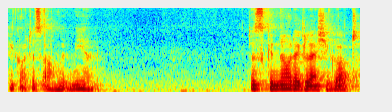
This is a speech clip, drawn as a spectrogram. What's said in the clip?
der Gott ist auch mit mir. Das ist genau der gleiche Gott.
